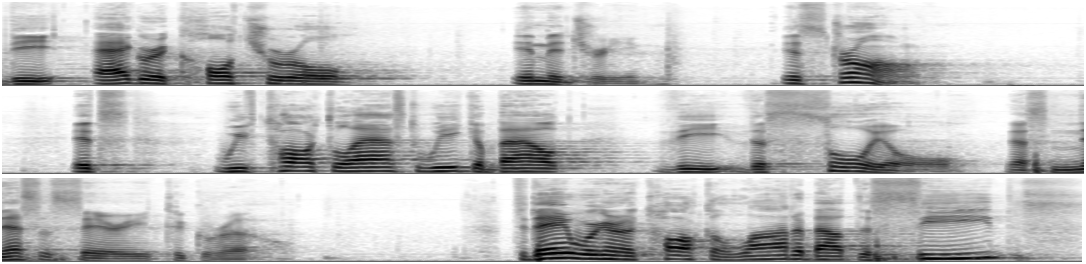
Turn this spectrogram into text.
the agricultural imagery is strong. It's, we've talked last week about the, the soil that's necessary to grow. Today, we're going to talk a lot about the seeds,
